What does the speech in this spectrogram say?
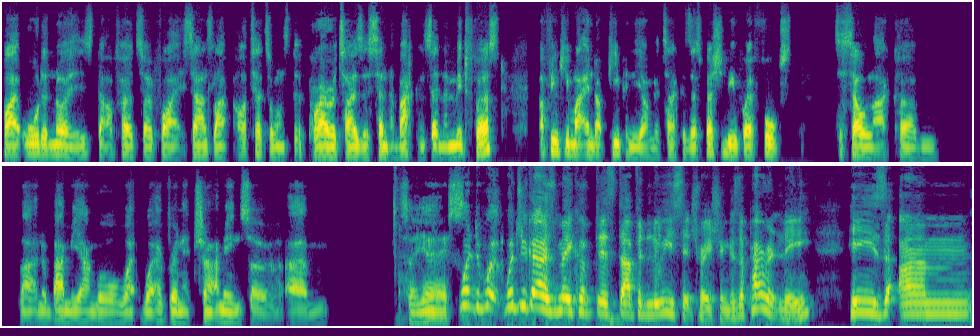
by all the noise that I've heard so far, it sounds like Arteta wants to prioritise a centre back and centre mid first. I think he might end up keeping the young attackers, especially if we're forced to sell like um, like an Aubameyang or whatever in it. you know what I mean? So um, so yeah, What, what what do you guys make of this David Luiz situation? Because apparently he's um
